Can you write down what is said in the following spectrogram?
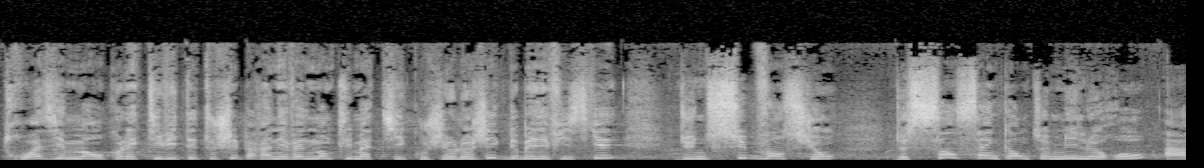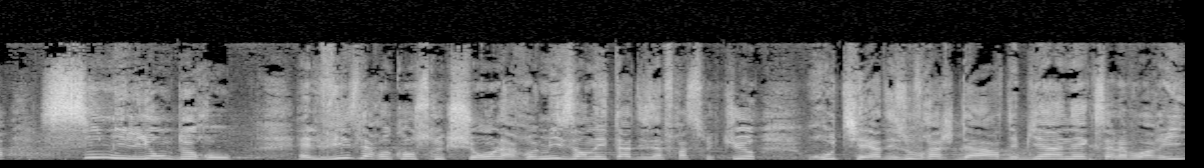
Troisièmement, aux collectivités touchées par un événement climatique ou géologique de bénéficier d'une subvention de 150 000 euros à 6 millions d'euros. Elle vise la reconstruction, la remise en état des infrastructures routières, des ouvrages d'art, des biens annexes à la voirie,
